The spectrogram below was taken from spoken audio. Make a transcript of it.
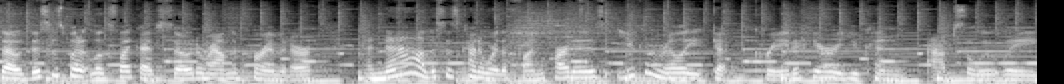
so this is what it looks like. I've sewed around the perimeter. And now this is kind of where the fun part is. You can really get creative here. You can absolutely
